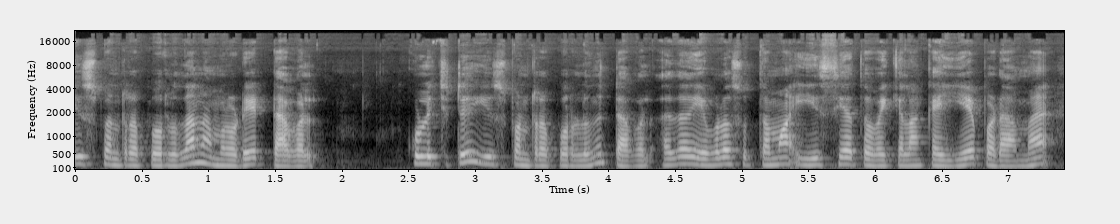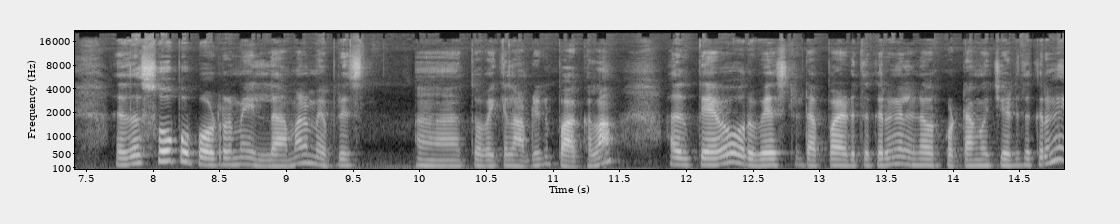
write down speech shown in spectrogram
யூஸ் பண்ணுற பொருள் தான் நம்மளுடைய டவல் குளிச்சுட்டு யூஸ் பண்ணுற பொருள் வந்து டவல் அதாவது எவ்வளோ சுத்தமாக ஈஸியாக துவைக்கலாம் கையே படாமல் அதாவது சோப்பு பவுடருமே இல்லாமல் நம்ம எப்படி துவைக்கலாம் அப்படின்னு பார்க்கலாம். அதுக்கு தேவை ஒரு வேஸ்ட்டு டப்பா எடுத்துக்கிறோங்க இல்லைன்னா ஒரு கொட்டாங்குச்சி எடுத்துக்கிறோங்க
